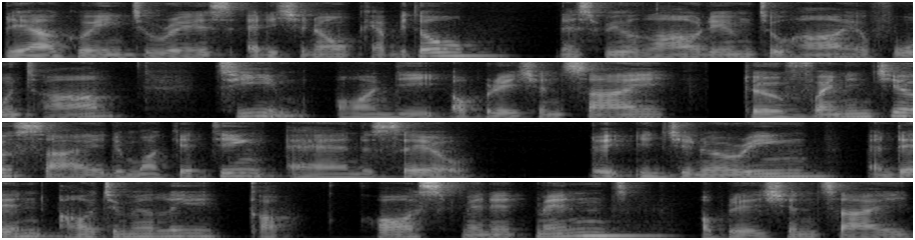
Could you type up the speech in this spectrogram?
They are going to raise additional capital that will allow them to hire a full-time team on the operation side, the financial side, the marketing and the sale the engineering, and then ultimately cost management operation side.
